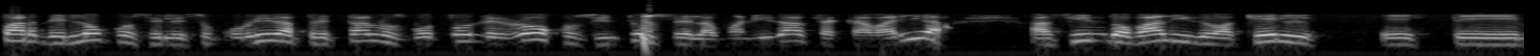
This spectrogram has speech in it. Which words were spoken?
par de locos se les ocurriera apretar los botones rojos y entonces la humanidad se acabaría haciendo válido aquel este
